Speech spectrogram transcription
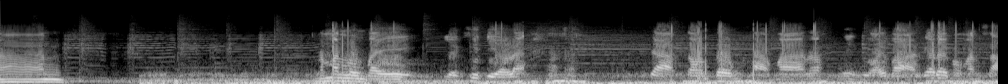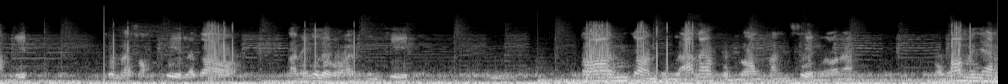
นาน น้ำมันลงไปเหลือขีดเดียวแล้ว จากตอนเติมขามาเนาะหนึ่งร้อยบาทก็ได้ประมาณสามลิตร ขึ้นมาสองขีดแล้วก็ ตอนนี้ก็เหลือประมาณหนึ่งขีด ตอนก่อนถึงร้านนะผมลองฟังเสียงแล้วนะ ผมว่ามันยัง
